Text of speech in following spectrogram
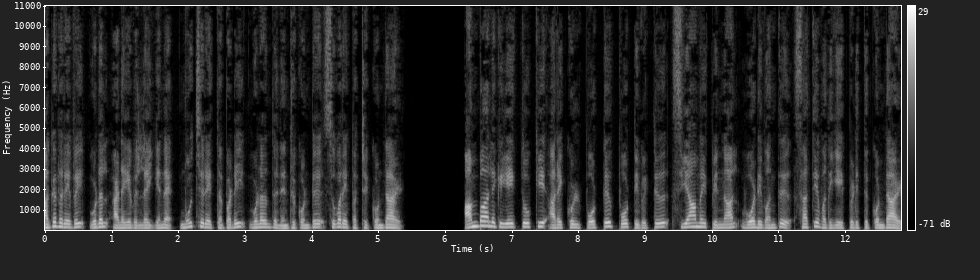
அகவிரைவை உடல் அடையவில்லை என மூச்சிரைத்தபடி உணர்ந்து நின்று கொண்டு சுவரைப் பற்றிக் கொண்டாள். அம்பாலிகையை தூக்கி அறைக்குள் போட்டு பூட்டிவிட்டு சியாமை பின்னால் ஓடி வந்து சத்யவதியை பிடித்துக் கொண்டாள்.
